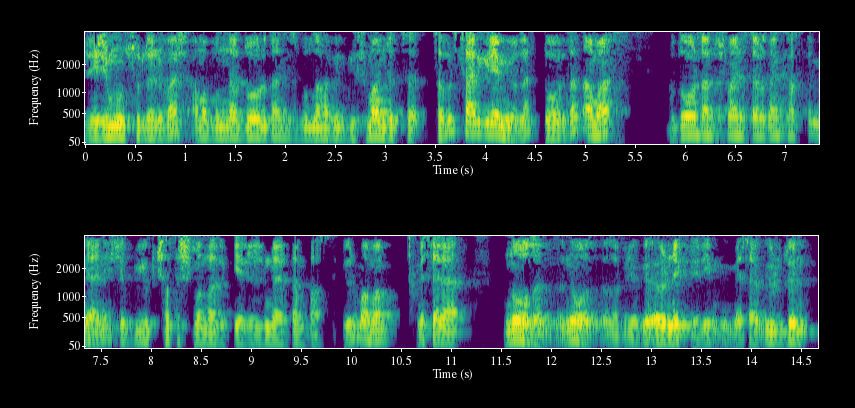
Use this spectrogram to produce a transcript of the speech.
rejim unsurları var ama bunlar doğrudan Hizbullah'a bir düşmancı tavır sergilemiyorlar doğrudan ama bu doğrudan düşmancı tavırdan kastım yani işte büyük çatışmalar, gerilimlerden bahsediyorum ama mesela ne olur ne olabiliyor? Bir örnek vereyim. Mesela Ürdün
